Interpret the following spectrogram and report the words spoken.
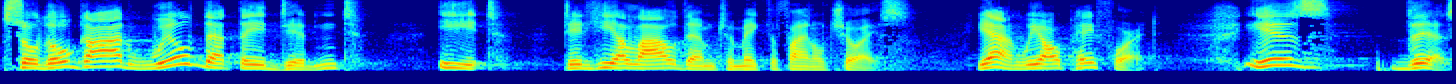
So, though God willed that they didn't eat, did He allow them to make the final choice? Yeah, and we all pay for it. Is this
